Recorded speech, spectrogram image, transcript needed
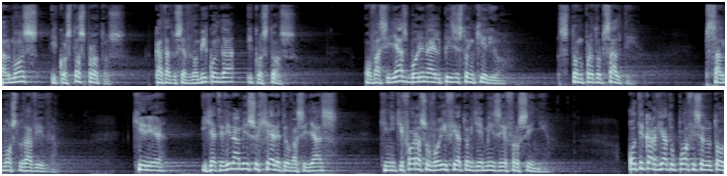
Ψαλμός 21 Κατά τους εβδομήκοντα 20 Ο βασιλιάς μπορεί να ελπίζει στον Κύριο Στον πρωτοψάλτη Ψαλμός του Δαβίδ Κύριε, για τη δύναμή σου χαίρεται ο βασιλιάς και η νικηφόρα σου βοήθεια τον γεμίζει εφροσύνη. Ό,τι καρδιά του πόθησε του το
